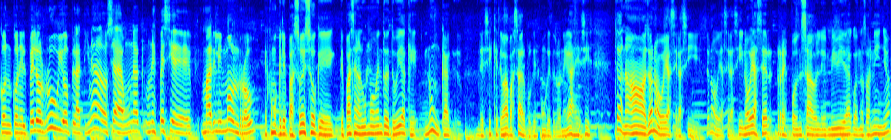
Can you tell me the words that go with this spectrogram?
con, con el pelo rubio, platinado, o sea, una, una especie de Marilyn Monroe. Es como que le pasó eso que te pasa en algún momento de tu vida que nunca decís que te va a pasar, porque es como que te lo negás y decís, yo no, yo no voy a ser así, yo no voy a ser así, no voy a ser responsable en mi vida cuando sos niño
